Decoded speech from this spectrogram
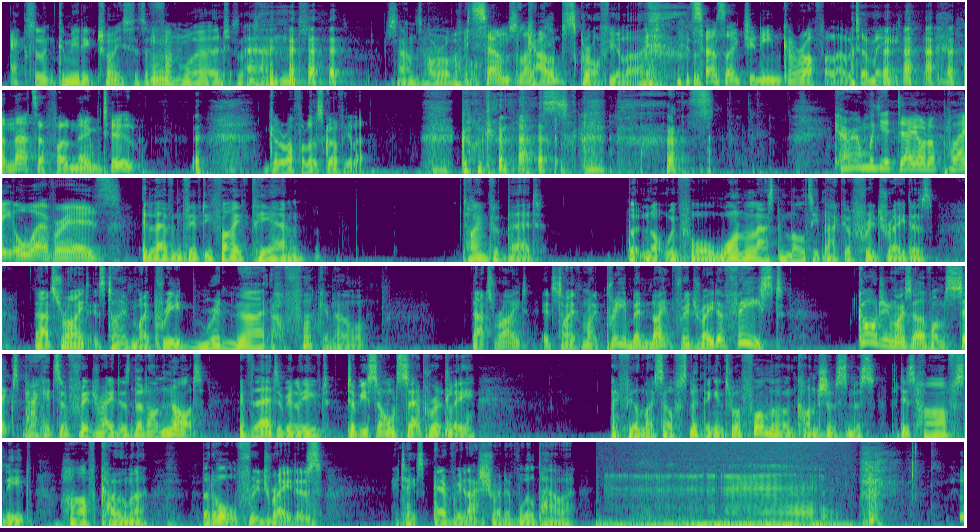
Excellent comedic choice. It's a fun word and sounds horrible. It sounds like Count Scrofula. it sounds like Janeane Garofalo to me, and that's a fun name too. Garofalo Scrofula. Carry on with your day on a plate or whatever it is. 11:55 p.m. Time for bed, but not before one last multi-pack of fridge raiders. That's right, it's time for my pre-midnight. Oh, fucking hell! That's right, it's time for my pre-midnight fridge raider feast. Gorging myself on six packets of fridge raiders that are not, if they're to be believed, to be sold separately. I feel myself slipping into a form of unconsciousness that is half sleep, half coma, but all fridge raiders. It takes every last shred of willpower.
